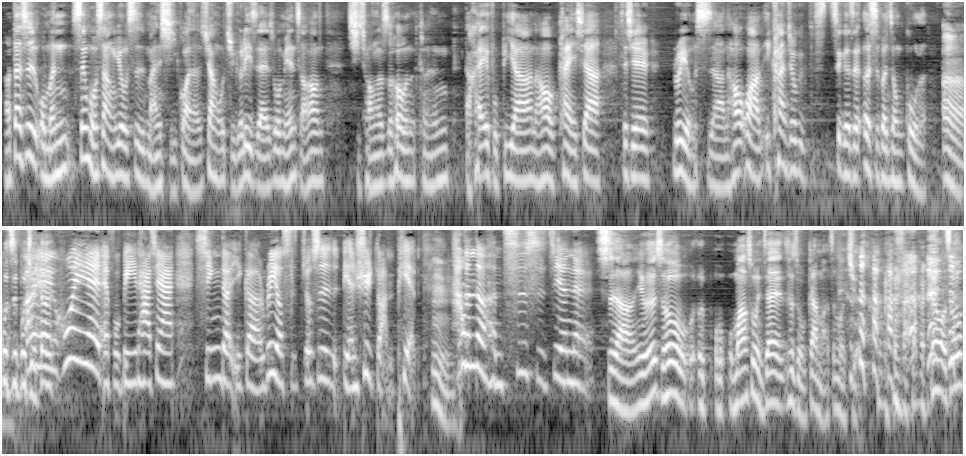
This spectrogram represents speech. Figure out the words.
啊，但是我们生活上又是蛮习惯的，像我举个例子来说，每天早上起床的时候，可能打开 FB 啊，然后看一下这些。Reels 啊，然后哇，一看就这个这二十分钟过了，嗯，不知不觉的、欸、会耶。FB 它现在新的一个 Reels 就是连续短片，嗯，它真的很吃时间呢。是啊，有的时候我我我妈说，你在厕所干嘛这么久？然后我说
